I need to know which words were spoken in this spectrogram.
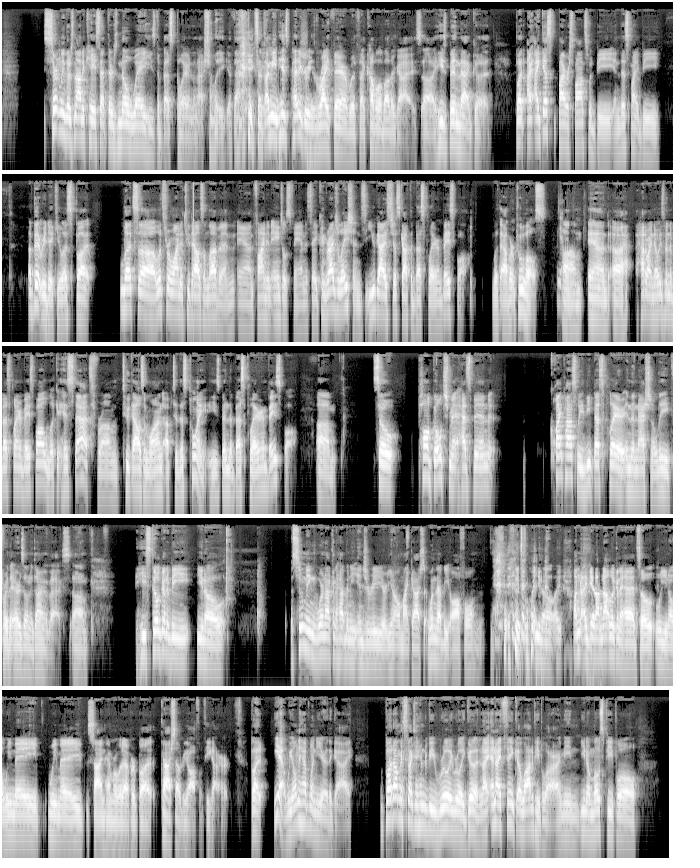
certainly there's not a case that there's no way he's the best player in the National League, if that makes sense. I mean, his pedigree is right there with a couple of other guys. Uh, he's been that good. But I, I, guess my response would be, and this might be a bit ridiculous, but let's uh, let's rewind to 2011 and find an Angels fan and say, "Congratulations, you guys just got the best player in baseball with Albert Pujols." Yeah. Um, and uh, how do I know he's been the best player in baseball? Look at his stats from 2001 up to this point. He's been the best player in baseball. Um, so Paul Goldschmidt has been quite possibly the best player in the National League for the Arizona Diamondbacks. Um, he's still going to be, you know, assuming we're not going to have any injury or you know oh my gosh wouldn't that be awful? You know i'm not, again i'm not looking ahead so you know we may we may sign him or whatever but gosh that would be awful if he got hurt. But yeah we only have one year of the guy. But i'm expecting him to be really really good and i and i think a lot of people are. I mean you know most people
